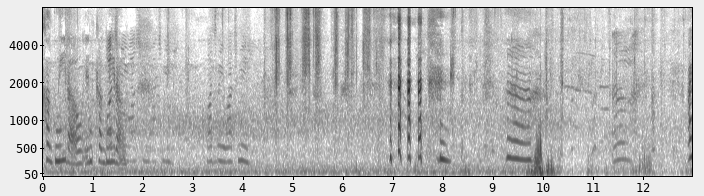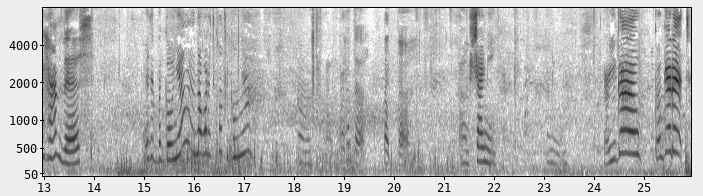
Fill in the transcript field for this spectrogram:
cognito, incognito. Watch me. Watch me. Watch me, watch me. Uh, I have this. Is it begonia? Isn't that what it's called? Begonia? Uh, I have the, like the um, shiny. shiny. There you go. Go get it.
